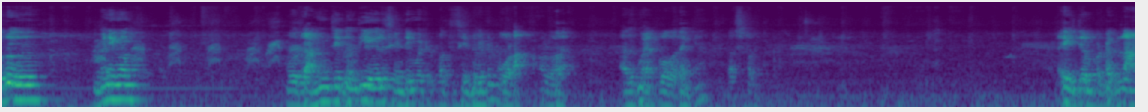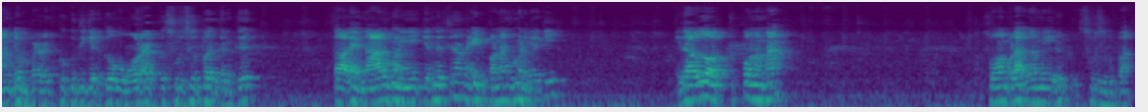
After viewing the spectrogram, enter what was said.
ஒரு மினிமம் ஒரு அஞ்சுலேருந்து ஏழு சென்டிமீட்டர் பத்து சென்டிமீட்டர் போகலாம். அவ்வளோதான் அதுக்கு மேலே போகாதீங்க. கஷ்டம். ஹை ஜம்ப் பண்ணுறதுக்கு லாங் ஜம்ப் பண்ணுறதுக்கு குதிக்கிறதுக்கு ஓடுறதுக்கு சுறுசுறுப்பாக இருக்கிறதுக்கு. காலை நாலு மணிக்கு எழுந்திரிச்சுனா நைட் பன்னெண்டு மணி வரைக்கும் ஏதாவது ஒர்க்கு போனோன்னா சோம்பலாகாமல் இருக்குது சுறுசுறுப்பாக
